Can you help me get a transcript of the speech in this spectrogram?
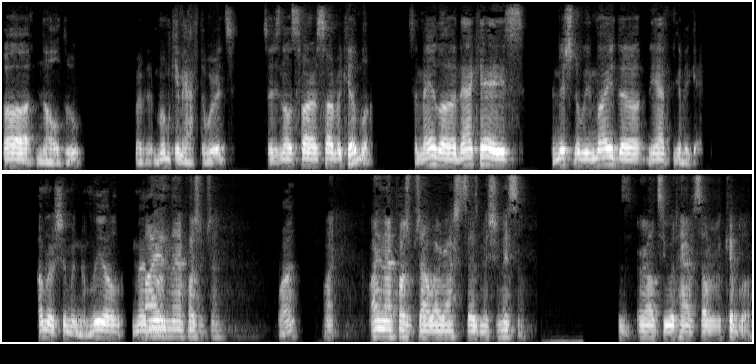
But Noldu, where the Mum came afterwards, so there's no Svar Sarva Kibla. So Mela, in that case, the Mishnah we made, uh, you have to give a get. Amr Shimon Gamliel. Why isn't that Pashup What? Why? Why isn't that Pashup where Rashi says Mishnah Or else you would have Sarva Kibla.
